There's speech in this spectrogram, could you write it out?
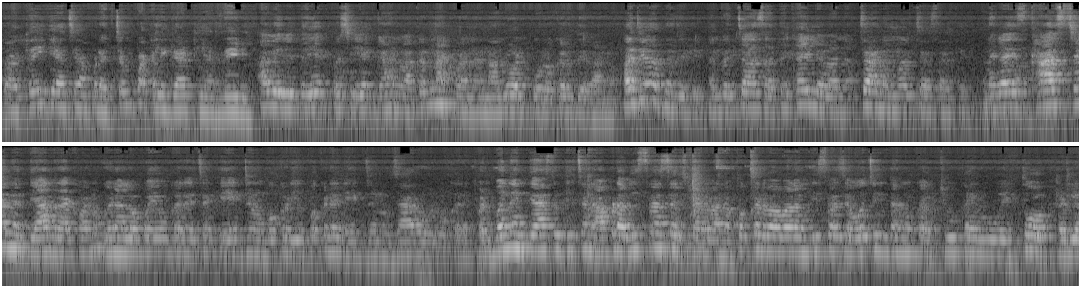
તો આ થઈ ગયા છે આપણા ચંપાકલી ગાંઠિયા રેડી આવી રીતે એક પછી એક ગાંઠવા કરી નાખવાના અને લોટ પૂરો કરી દેવાનો. હજી વાત નથી દીધી અને પછી ચા સાથે ખાઈ લેવાના. ચા ને મરચા સાથે. અને ગાઈસ ખાસ છે ને ધ્યાન રાખવાનું. ઘણા લોકો એવું કરે છે કે એક જણું બકડીયું પકડે ને એક જણો ઝારો ઓલો કરે. પણ બને ત્યાં સુધી છે ને આપણા વિશ્વાસ જ કરવાના પકડવા વાળા વિશ્વાસે ઓચિંતાનું કાંઈક શું કરવું હોય તો. એટલે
